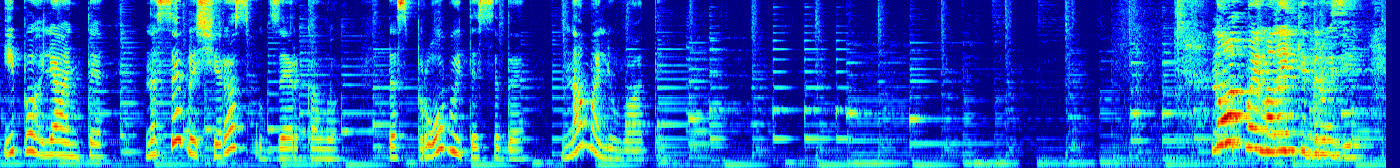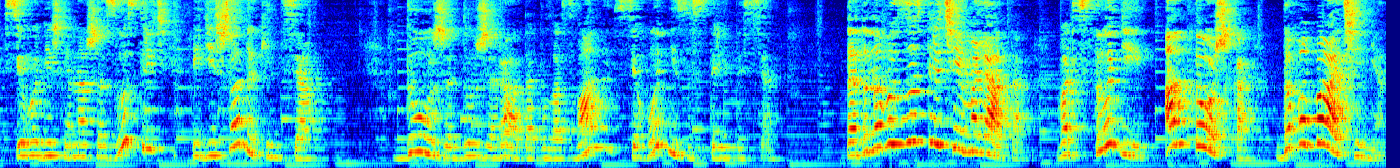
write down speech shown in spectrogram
І погляньте на себе ще раз у дзеркало та спробуйте себе намалювати. От, мої маленькі друзі, сьогоднішня наша зустріч підійшла до кінця. Дуже-дуже рада була з вами сьогодні зустрітися. Та до нових зустрічей, малята! В арт-студії Антошка. До побачення!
